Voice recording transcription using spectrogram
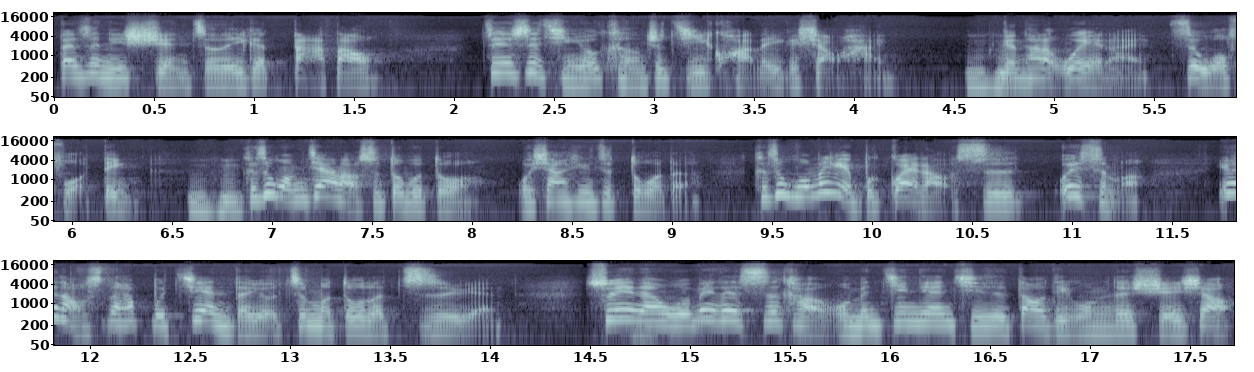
但是你选择了一个大刀，这件事情有可能就击垮了一个小孩，跟他的未来自我否定。可是我们这样老师多不多？我相信是多的。可是我们也不怪老师，为什么？因为老师他不见得有这么多的资源，所以呢，我们也在思考，我们今天其实到底我们的学校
